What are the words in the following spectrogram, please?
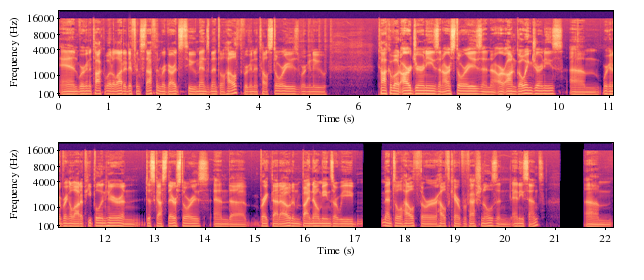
and we're going to talk about a lot of different stuff in regards to men's mental health. We're going to tell stories. We're going to talk about our journeys and our stories and our ongoing journeys. Um, we're going to bring a lot of people in here and discuss their stories and uh, break that out. And by no means are we mental health or healthcare professionals in any sense. Um,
